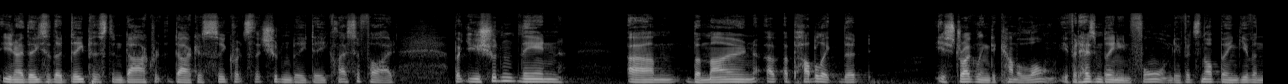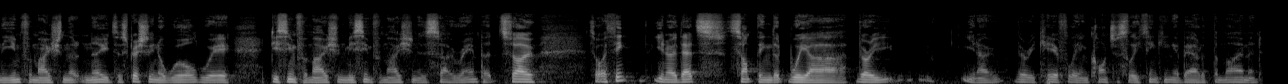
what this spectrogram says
you know, these are the deepest and dark, darkest secrets that shouldn't be declassified. But you shouldn't then um, bemoan a, a, public that is struggling to come along if it hasn't been informed, if it's not been given the information that it needs, especially in a world where disinformation, misinformation is so rampant. So, so I think you know that's something that we are very, you know, very carefully and consciously thinking about at the moment.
